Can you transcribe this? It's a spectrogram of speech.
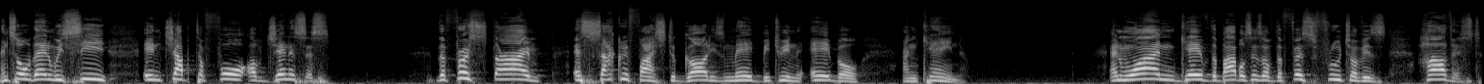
And so then we see in chapter 4 of Genesis, the first time a sacrifice to God is made between Abel and Cain. And one gave, the Bible says, of the first fruit of his harvest.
